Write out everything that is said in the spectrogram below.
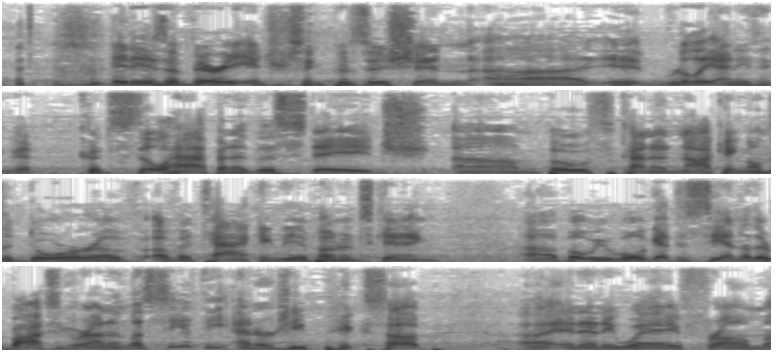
it is a very interesting position. Uh, it really anything that could still happen at this stage. Um, both kind of knocking on the door of, of attacking the opponent's king. Uh, but we will get to see another boxing round, and let's see if the energy picks up uh, in any way from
